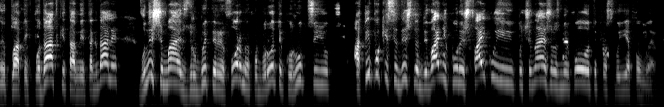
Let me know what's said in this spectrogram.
е, платить податки там і так далі. Вони ще мають зробити реформи, побороти корупцію. А ти поки сидиш на дивані, куриш файку і починаєш розмірковувати про своє повернення.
